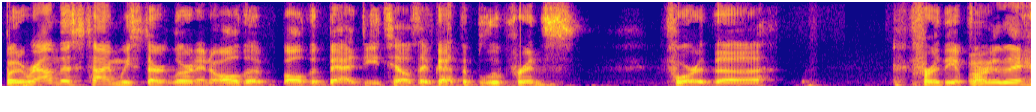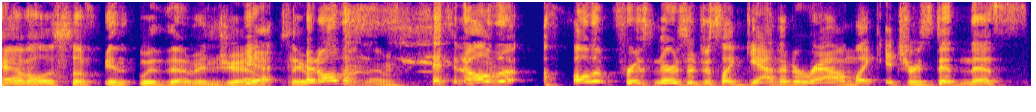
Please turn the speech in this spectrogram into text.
but around this time we start learning all the all the bad details. They've got the blueprints for the for the Oh, apartment. they have all this stuff in, with them in jail. Yeah, they and all the them. and all the all the prisoners are just like gathered around, like interested in this.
